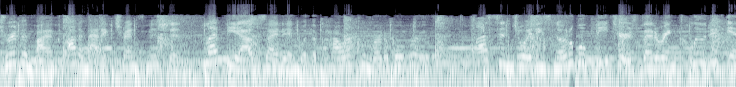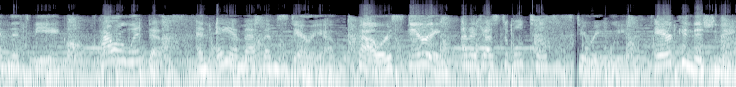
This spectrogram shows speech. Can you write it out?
driven by an automatic transmission. Let the outside in with a power convertible roof. Plus, enjoy these notable features that are included in this vehicle. Power windows, an AM-FM stereo, power steering, an adjustable tilt steering wheel, air conditioning,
